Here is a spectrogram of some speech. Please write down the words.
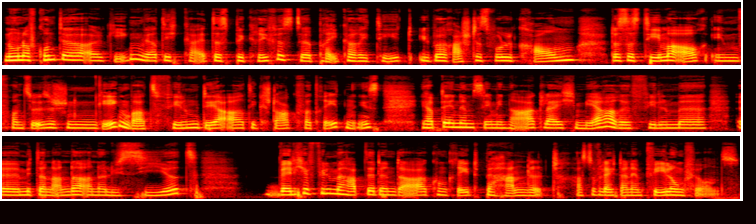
Nun, aufgrund der Allgegenwärtigkeit des Begriffes der Prekarität überrascht es wohl kaum, dass das Thema auch im französischen Gegenwartsfilm derartig stark vertreten ist. Ihr habt ja in dem Seminar gleich mehrere Filme äh, miteinander analysiert. Welche Filme habt ihr denn da konkret behandelt? Hast du vielleicht eine Empfehlung für uns?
